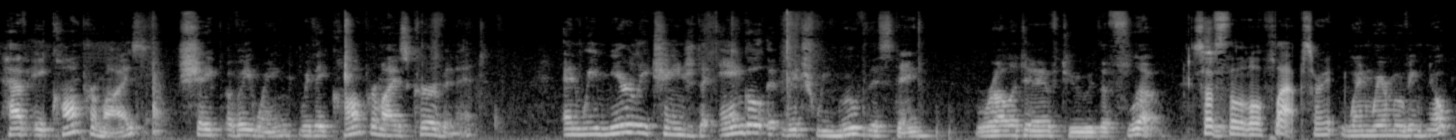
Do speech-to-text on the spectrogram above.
have a compromise shape of a wing with a compromise curve in it, and we merely change the angle at which we move this thing relative to the flow So it's the little flaps, right? when we're moving, nope,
